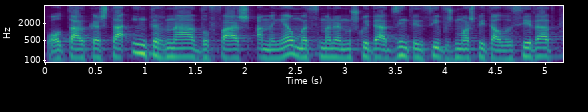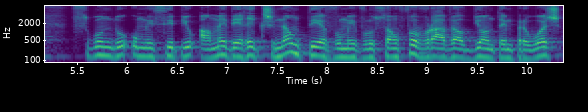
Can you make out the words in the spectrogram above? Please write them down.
O autarca está internado faz amanhã uma semana nos cuidados intensivos no Hospital da Cidade. Segundo o município, Almeida Henriques não teve uma evolução favorável de ontem para hoje.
